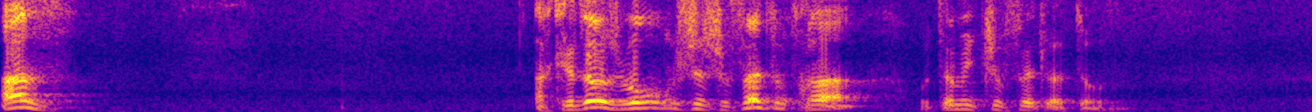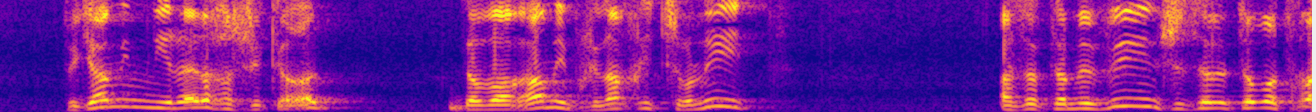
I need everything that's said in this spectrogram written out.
אז הקדוש ברוך הוא ששופט אותך, הוא תמיד שופט לטוב. וגם אם נראה לך שקרה דבר רע מבחינה חיצונית, אז אתה מבין שזה לטובתך.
